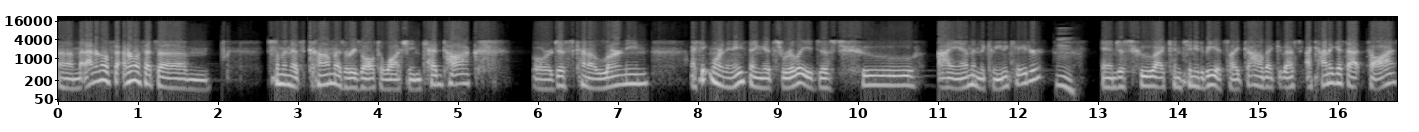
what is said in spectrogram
Um, and I don't know if I don't know if that's um, something that's come as a result of watching TED talks or just kind of learning. I think more than anything, it's really just who I am in the communicator Hmm. and just who I continue to be. It's like, oh, that, that's I kind of get that thought,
